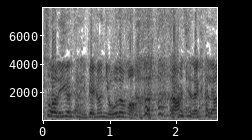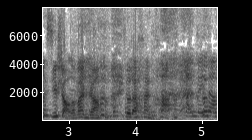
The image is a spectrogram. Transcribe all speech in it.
做了一个自己变成牛的梦，早上起来看凉席少了半张，有点害怕。还没到，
